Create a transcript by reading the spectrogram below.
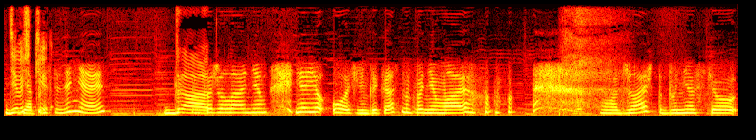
Девочки... Я присоединяюсь да. к пожеланиям. Я ее очень прекрасно понимаю. Вот, желаю, чтобы у нее все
